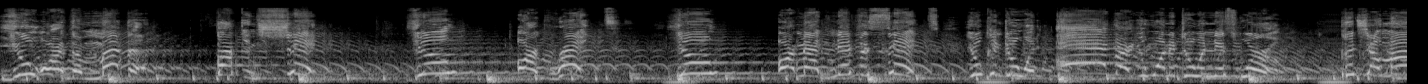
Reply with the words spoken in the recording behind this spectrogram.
You are the mother fucking shit. You are great. You are magnificent. You can do whatever you want to do in this world. Put your mind.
